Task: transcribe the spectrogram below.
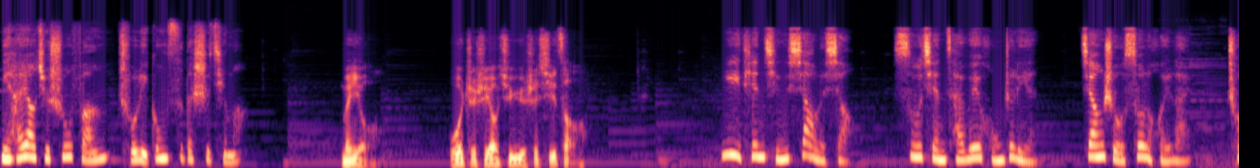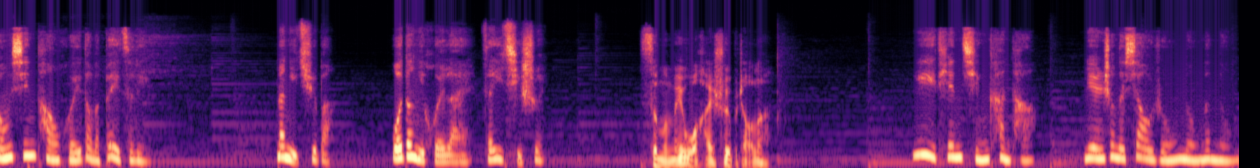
你还要去书房处理公司的事情吗？没有，我只是要去浴室洗澡。厉天晴笑了笑，苏浅才微红着脸，将手缩了回来，重新躺回到了被子里。那你去吧，我等你回来再一起睡。怎么没我还睡不着了？厉天晴看他脸上的笑容浓了浓，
